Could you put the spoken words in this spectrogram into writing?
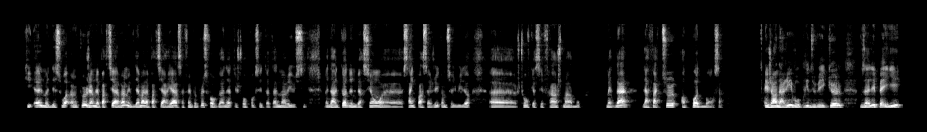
qui, elle, me déçoit un peu. J'aime la partie avant, mais évidemment, la partie arrière, ça fait un peu plus fourgonnette et je trouve pas que c'est totalement réussi. Mais dans le cas d'une version euh, 5 passagers comme celui-là, euh, je trouve que c'est franchement beau. Maintenant, la facture a pas de bon sens. Et j'en arrive au prix du véhicule. Vous allez payer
